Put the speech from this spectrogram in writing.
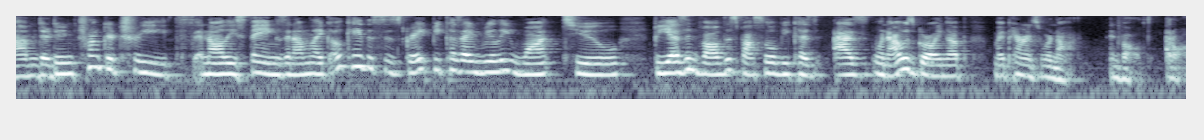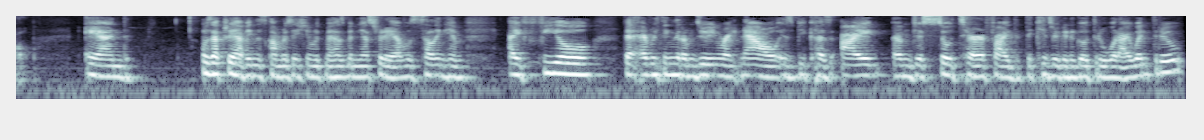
um, they're doing trunk or treats and all these things and I'm like, okay, this is great because I really want to be as involved as possible because as when I was growing up, my parents were not involved at all. And I was actually having this conversation with my husband yesterday. I was telling him, I feel that everything that I'm doing right now is because I am just so terrified that the kids are going to go through what I went through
